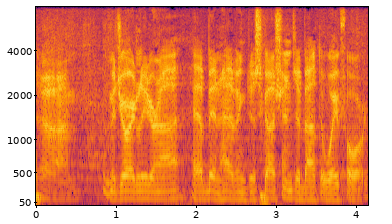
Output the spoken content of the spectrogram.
um, Majority Leader and I have been having discussions about the way forward.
